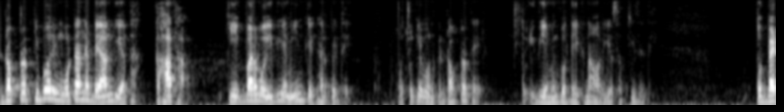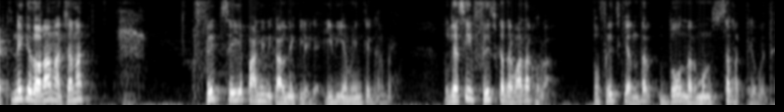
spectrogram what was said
डॉक्टर किबो रिंगोटा ने बयान दिया था, कहा था कि एक बार वो ईदी अमीन के घर पे थे, और चूँकि वो उनके डॉक्टर थे तो ईदी अमीन को देखना और ये सब चीज़ें थी। तो बैठने के दौरान अचानक फ्रिज से ये पानी निकालने के लिए गए, ईदी अमीन के घर में। तो जैसे ही फ्रिज का दरवाज़ा खोला तो फ्रिज के अंदर दो नरमुंड सर रखे हुए थे,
